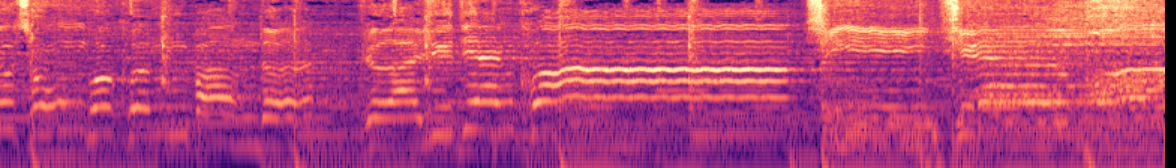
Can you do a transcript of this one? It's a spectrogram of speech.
有冲破捆绑的热爱与癫狂。今天我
